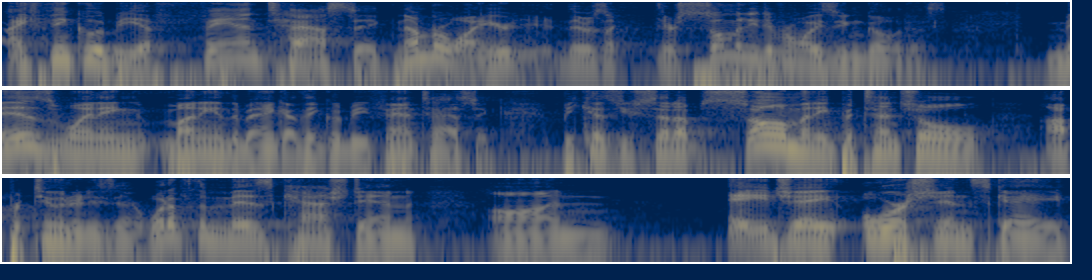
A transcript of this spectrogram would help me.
I think it would be a fantastic number one. Here, there's like there's so many different ways you can go with this. Miz winning Money in the Bank, I think would be fantastic because you set up so many potential opportunities there. What if the Miz cashed in on AJ or Shinsuke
